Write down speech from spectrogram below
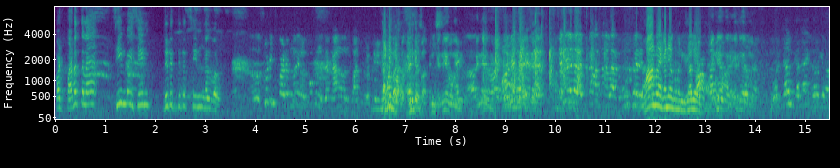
பட் படத்துல சீன் பை சீன் திடுக் திடுக் சீன்கள் வரும். ஷூட்டிங் ஸ்பாட் இருந்தா எங்களை கூப்பிடுங்க சார். நாங்க வந்து பாத்துக்கிறோம் கண்டிப்பா கண்டிப்பா. கன்னியாகுமரி இருக்கும்.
